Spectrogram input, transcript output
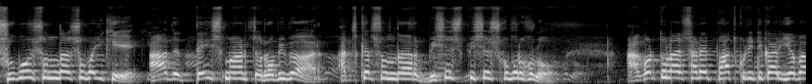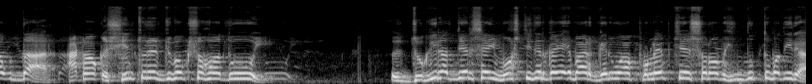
শুভ সন্ধ্যা সবাইকে। আজ তেইশ মার্চ, রবিবার। আজকের সন্ধ্যার বিশেষ বিশেষ খবর হলো আগরতলায় সাড়ে পাঁচ কোটি টাকার ইয়াবা উদ্ধার, আটক শিলচরের যুবক সহ দুই। যোগী রাজ্যের সেই মসজিদের গায়ে এবার গেরুয়া প্রলেপ চেয়ে সরব হিন্দুত্ববাদীরা।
